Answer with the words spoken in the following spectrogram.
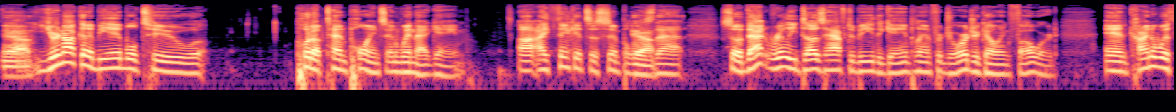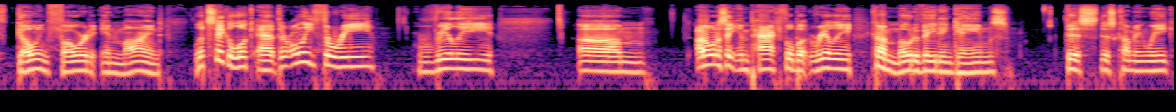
Yeah. You're not going to be able to put up 10 points and win that game. Uh, I think it's as simple Yeah. as that. So that really does have to be the game plan for Georgia going forward. And kind of with going forward in mind, let's take a look at there are only three really um I don't want to say impactful, but really kind of motivating games this this coming week.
